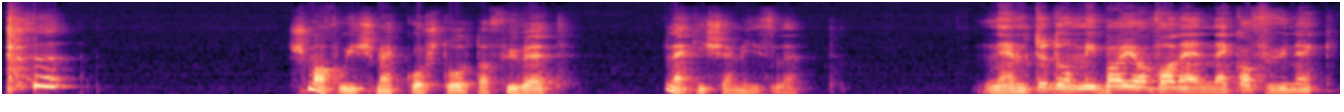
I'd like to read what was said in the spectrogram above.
Smafu is megkóstolta a füvet, neki sem íz lett. Nem tudom, mi baja van ennek a fűnek,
